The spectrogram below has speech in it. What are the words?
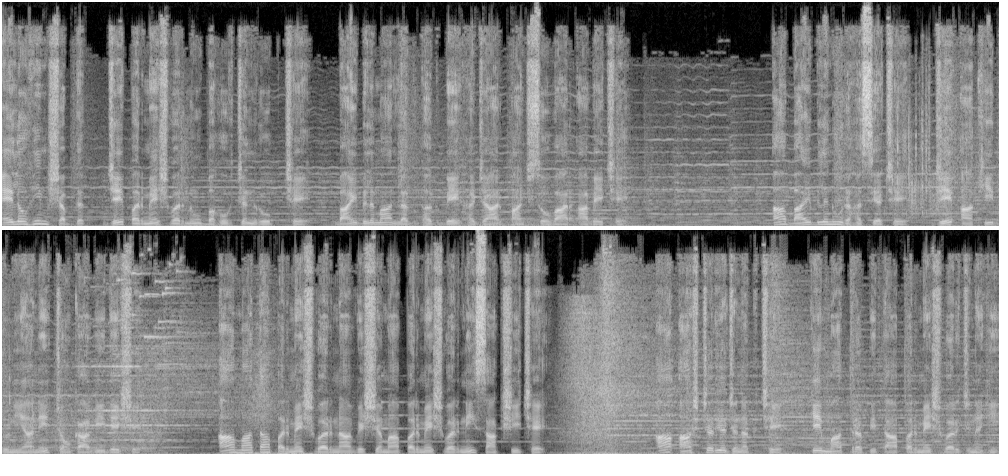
એલોહિમ શબ્દ, જે પરમેશ્વરનું બહુવચન રૂપ છે બાઇબલમાં લગભગ બે હજાર પાંચસો વાર આવે છે. આ બાઇબલનું રહસ્ય છે જે આખી દુનિયાને ચોંકાવી દેશે. આ માતા પરમેશ્વરના વિશ્વમાં પરમેશ્વરની સાક્ષી છે. આ આશ્ચર્યજનક છે કે માત્ર પિતા પરમેશ્વર જ નહીં.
